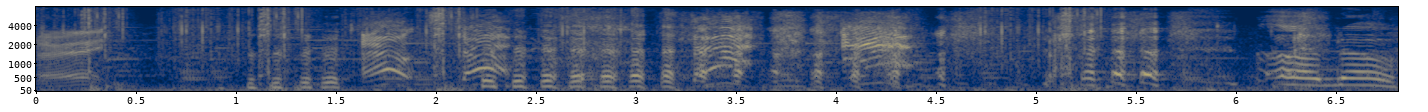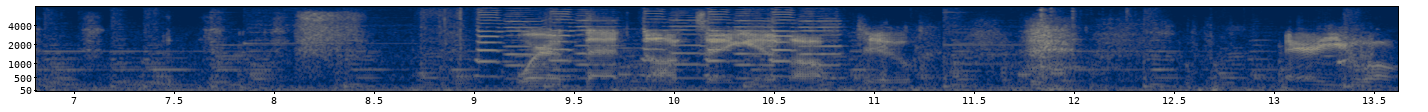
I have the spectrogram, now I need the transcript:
All right. Ow! Stop! Stop! oh no. Where'd that Dante get off to? There you are,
